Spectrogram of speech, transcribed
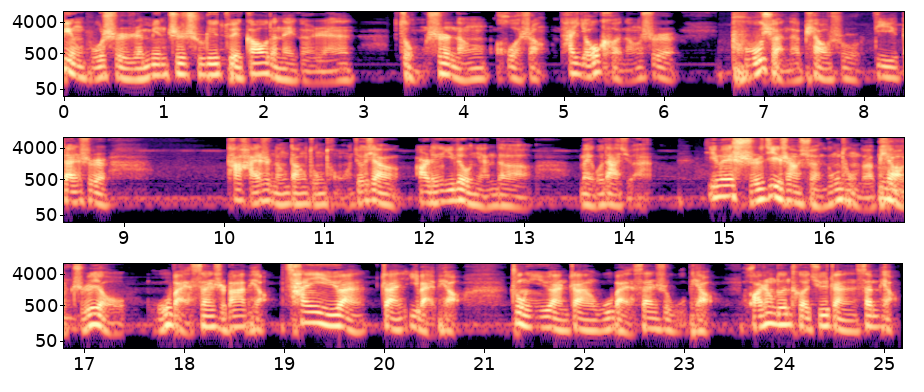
并不是人民支持率最高的那个人总是能获胜，他有可能是普选的票数低，但是他还是能当总统。就像二零一六年的美国大选，因为实际上选总统的票嗯只有五百三十八票，参议院占一百票，众议院占五百三十五票，华盛顿特区占三票。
